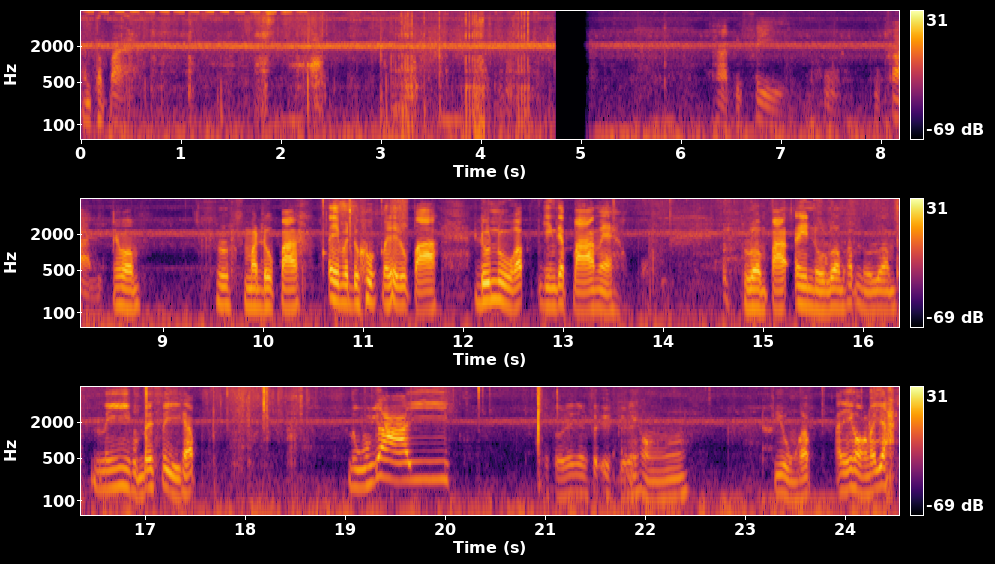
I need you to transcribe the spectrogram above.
อันต่อไป ขาดไปสี่โอ้โหดูขาดดิครับผม มาดูปลา เอ้ย มาดู ไม่ได้ดูปลา ดูหนูครับ ยิงแต่ปลาแหม่รวมปลา เอ้ย หนูรวมครับ หนูรวม นี่ผมได้สี่ครับ หนูใหญ่ไอ้ ตัวนี้ยังสะอึกอยู่เลนี่ยของพี่หุงครับ อันนี้ของนายยัน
